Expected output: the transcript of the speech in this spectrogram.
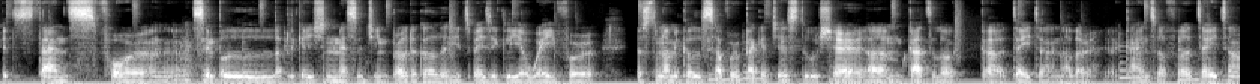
it stands for uh, Simple Application Messaging Protocol, and it's basically a way for astronomical software packages to share um, catalog uh, data and other uh, kinds of uh, data.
